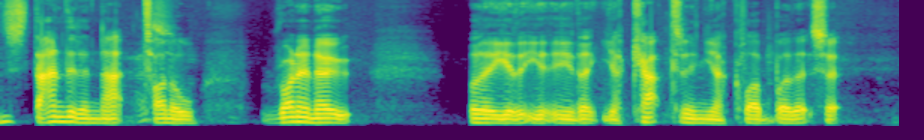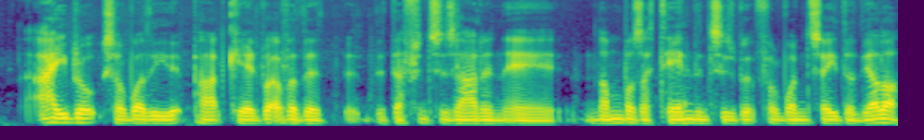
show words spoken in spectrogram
standing in that tunnel, running out, whether you're, you're, you're, captaining your club, whether it's at Ibrox or whether you're at Parkhead, whatever the, the differences are in uh, numbers, attendances, but for one side or the other.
